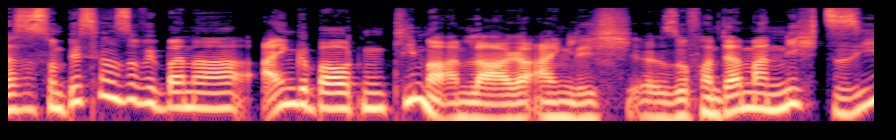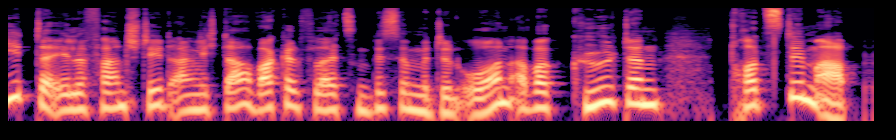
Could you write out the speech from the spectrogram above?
Das ist so ein bisschen so wie bei einer eingebauten Klimaanlage eigentlich, äh, so von der man nichts sieht. Der Elefant steht eigentlich da, wackelt vielleicht so ein bisschen mit den Ohren, aber kühlt dann trotzdem ab.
